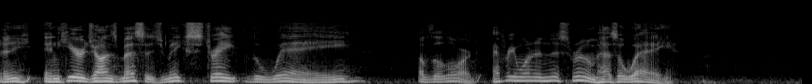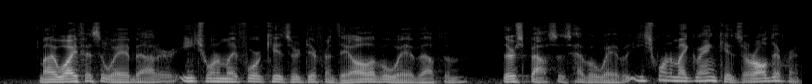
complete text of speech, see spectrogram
And, and here, John's message make straight the way of the Lord. Everyone in this room has a way. My wife has a way about her. Each one of my four kids are different. They all have a way about them. Their spouses have a way about Each one of my grandkids are all different.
